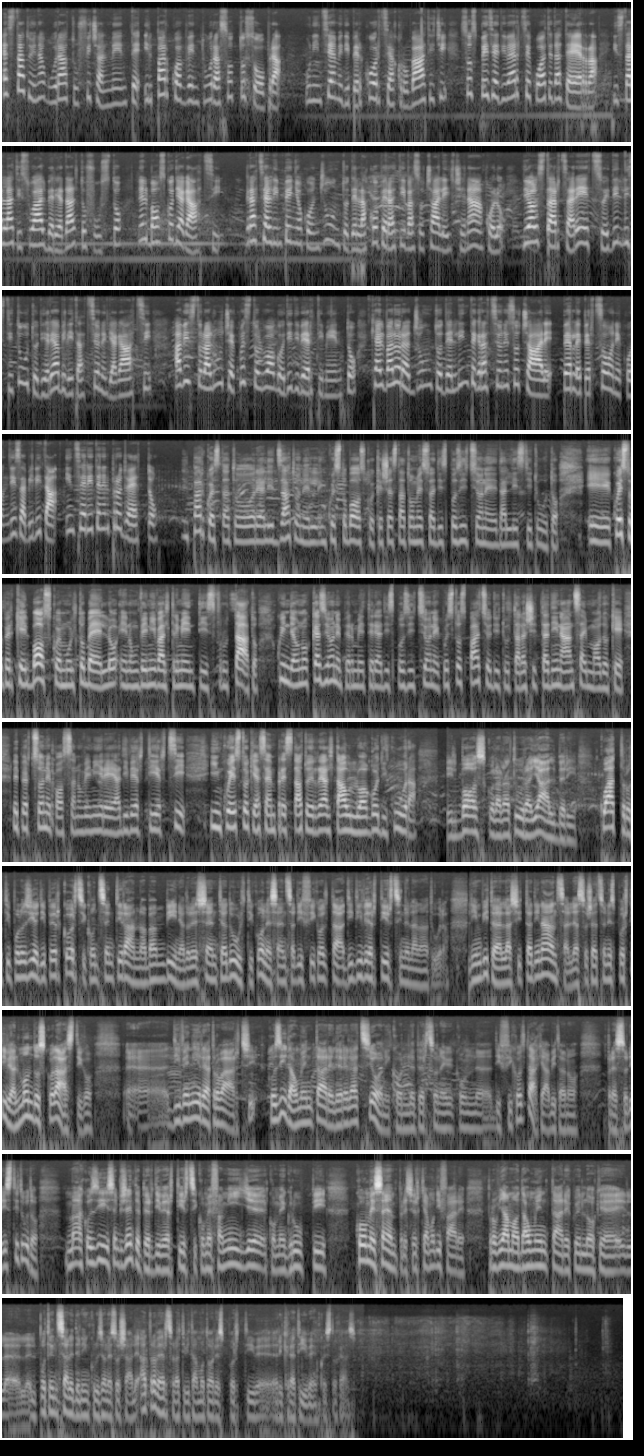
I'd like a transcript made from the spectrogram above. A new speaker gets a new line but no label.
è stato inaugurato ufficialmente il Parco Avventura Sottosopra, un insieme di percorsi acrobatici sospesi a diverse quote da terra, installati su alberi ad alto fusto nel bosco di Agazzi. Grazie all'impegno congiunto della cooperativa sociale Il Cenacolo, di All Stars Arezzo e dell'Istituto di Riabilitazione di Agazzi, ha visto la luce questo luogo di divertimento che ha il valore aggiunto dell'integrazione sociale per le persone con disabilità inserite nel progetto.
Il parco è stato realizzato nel, in questo bosco che ci è stato messo a disposizione dall'istituto e questo perché il bosco è molto bello e non veniva altrimenti sfruttato, quindi è un'occasione per mettere a disposizione questo spazio di tutta la cittadinanza in modo che le persone possano venire a divertirsi in questo che è sempre stato in realtà un luogo di cura.
Il bosco, la natura, gli alberi, quattro tipologie di percorsi consentiranno a bambini, adolescenti e adulti con e senza difficoltà di divertirsi nella natura. L'invito è alla cittadinanza, alle associazioni sportive, al mondo scolastico eh, di venire a trovarci così da aumentare le relazioni con le persone con difficoltà che abitano presso l'istituto, ma così semplicemente per divertirsi come famiglie, come gruppi, come sempre cerchiamo di fare, proviamo ad aumentare quello che è il, il potenziale dell'inclusione sociale attraverso le attività motorie sportive ricreative in questo caso.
